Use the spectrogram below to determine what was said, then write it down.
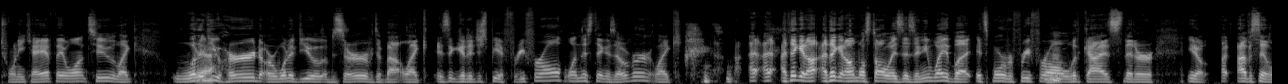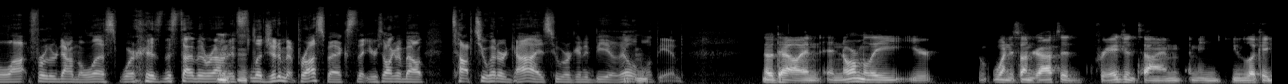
20k if they want to. Like, what yeah. have you heard or what have you observed about like is it going to just be a free for all when this thing is over? Like, I, I, think it I think it almost always is anyway, but it's more of a free for all mm-hmm. with guys that are you know obviously a lot further down the list. Whereas this time around, mm-hmm. it's legitimate prospects that you're talking about top 200 guys who are going to be available mm-hmm. at the end. No doubt, and and normally you're when it's undrafted free agent time. I mean, you look at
